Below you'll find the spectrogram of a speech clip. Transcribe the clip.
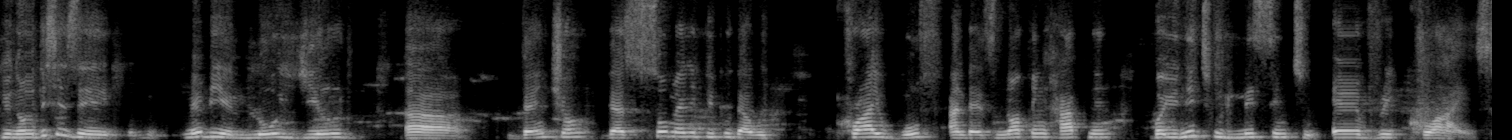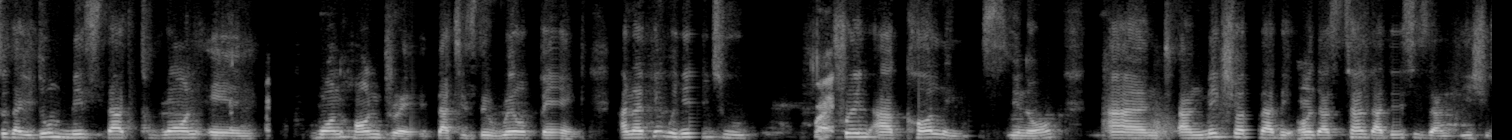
you know this is a maybe a low yield uh, venture there's so many people that would cry wolf and there's nothing happening but you need to listen to every cry so that you don't miss that one in 100 that is the real thing and i think we need to right. train our colleagues you know and and make sure that they understand that this is an issue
